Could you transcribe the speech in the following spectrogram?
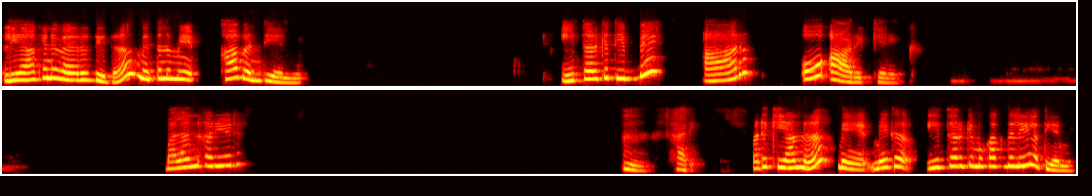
ලියාගෙන වැරදිද? මෙතන මේ කාබන් තියෙන්නේ. ඊතර්ක තිබ්බේ R O R කෙනෙක්. බලන්න හරියට. හරි. මට කියන්න මේ මේක ඊතරගෙ මොකක්ද ලියලා තියෙන්නේ?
